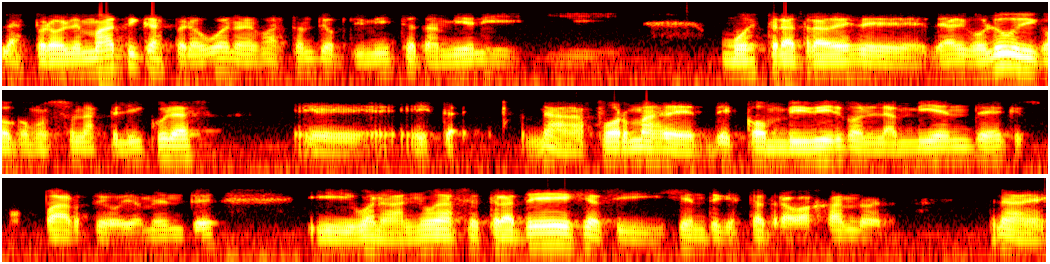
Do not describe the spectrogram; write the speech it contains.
las problemáticas, pero bueno, es bastante optimista también y, muestra a través de, algo lúdico, como son las películas, eh, nada, formas de, convivir con el ambiente, que somos parte obviamente, y bueno, nuevas estrategias y gente que está trabajando en, nada,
